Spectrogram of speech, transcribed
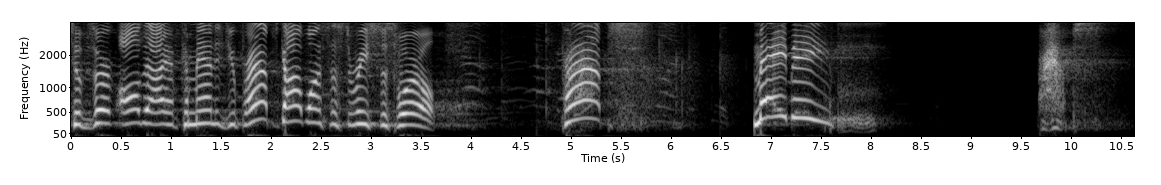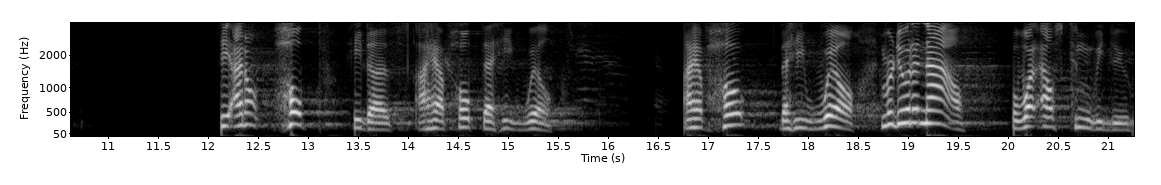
to observe all that I have commanded you. Perhaps God wants us to reach this world. Perhaps. Maybe. Perhaps. See, I don't hope he does. I have hope that he will. I have hope that He will. And we're doing it now, but what else can we do?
